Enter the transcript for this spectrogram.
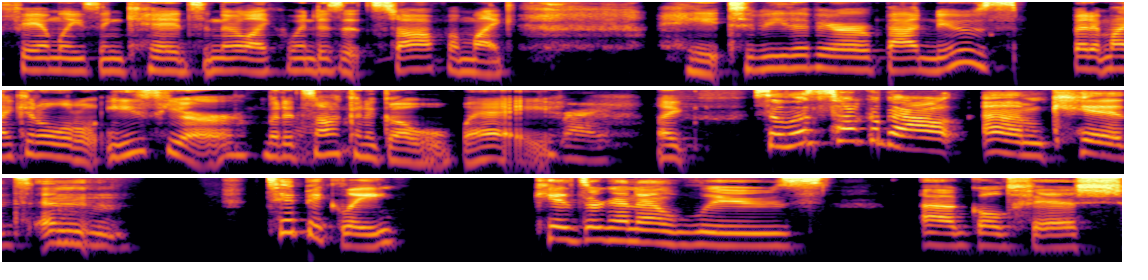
families and kids and they're like, when does it stop? I'm like, hate to be the bearer of bad news, but it might get a little easier, but it's not going to go away. Right. Like, So let's talk about um, kids. And Mhm. typically, kids are going to lose a goldfish,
